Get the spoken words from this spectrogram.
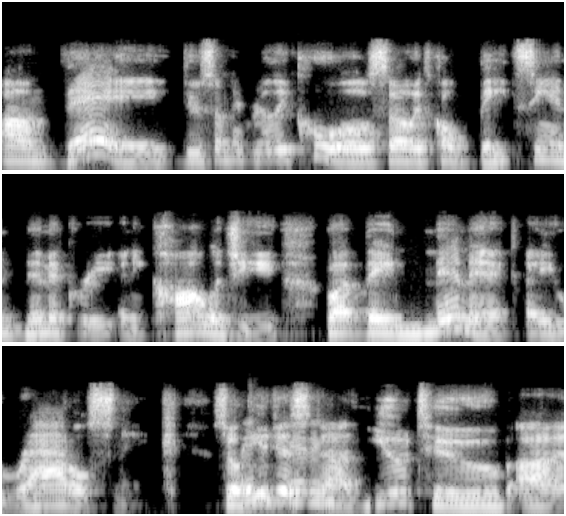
um, they do something really cool. So it's called Batesian mimicry in ecology, but they mimic a rattlesnake. So if you just uh, YouTube, uh,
